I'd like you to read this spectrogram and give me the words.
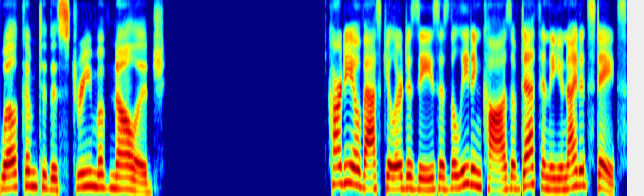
Welcome to the stream of knowledge. Cardiovascular disease is the leading cause of death in the United States.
